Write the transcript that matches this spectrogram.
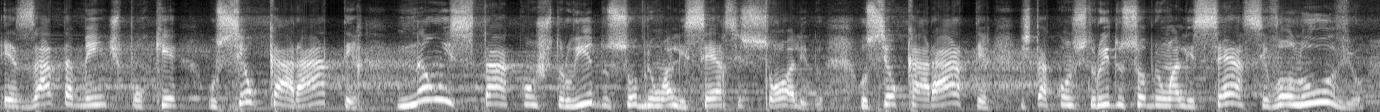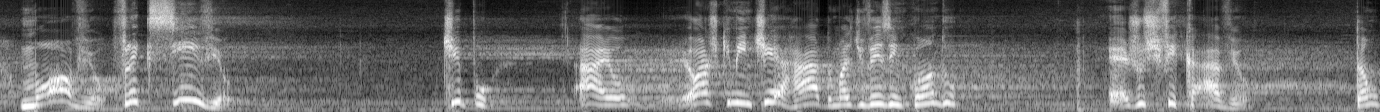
exatamente porque o seu caráter não está construído sobre um alicerce sólido. O seu caráter está construído sobre um alicerce volúvel, móvel, flexível. Tipo, ah, eu, eu acho que menti errado, mas de vez em quando é justificável. Então,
